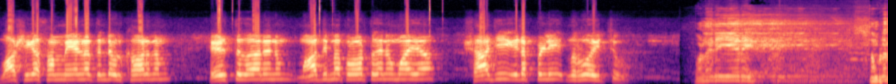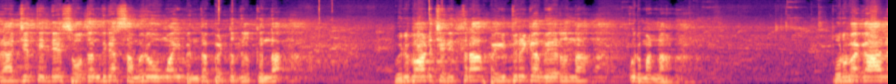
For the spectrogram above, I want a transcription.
വാർഷിക സമ്മേളനത്തിന്റെ ഉദ്ഘാടനം എഴുത്തുകാരനും മാധ്യമപ്രവർത്തകനുമായ ഷാജി ഇടപ്പള്ളി നിർവഹിച്ചു. വളരെയേറെ നമ്മുടെ രാജ്യത്തിന്റെ സ്വാതന്ത്ര്യ സമരവുമായി ബന്ധപ്പെട്ട് നിൽക്കുന്ന ഒരുപാട് ചരിത്ര പൈതൃകമേറുന്ന ഒരു മണ്ണാണ്. പൂർവകാല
